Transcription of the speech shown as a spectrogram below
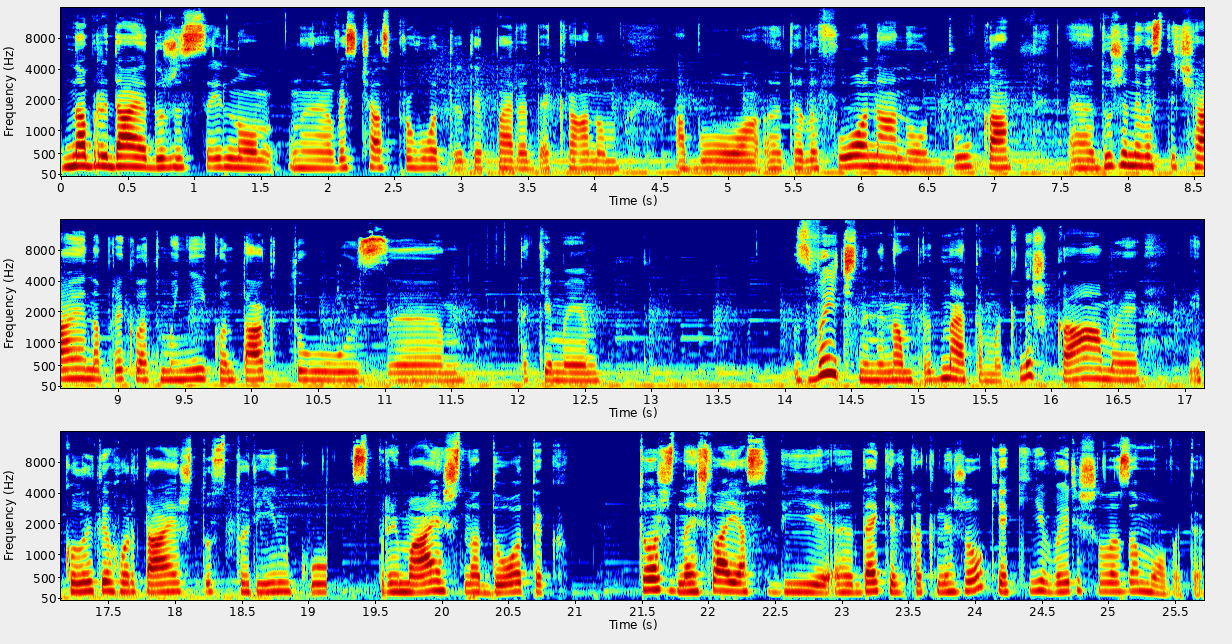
Набридає дуже сильно е, весь час проводити перед екраном або е, телефона, ноутбука. Е, Дуже не вистачає, наприклад, мені контакту з такими звичними нам предметами, книжками, і коли ти гортаєш ту сторінку, сприймаєш на дотик. Тож знайшла я собі е, декілька книжок, які вирішила замовити.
